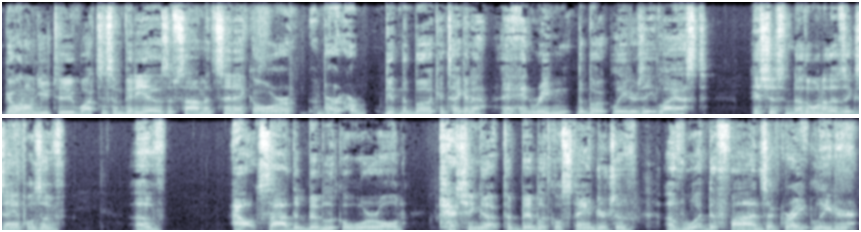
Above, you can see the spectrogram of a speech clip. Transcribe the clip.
going on YouTube, watching some videos of Simon Sinek, or, or, or getting the book and taking a and reading the book Leaders Eat Last. It's just another one of those examples of of outside the biblical world catching up to biblical standards of of what defines a great leader.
